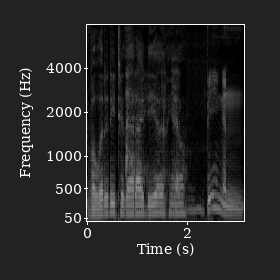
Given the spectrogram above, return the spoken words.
validity to that idea? You know, being an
